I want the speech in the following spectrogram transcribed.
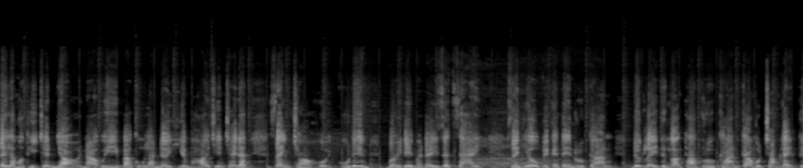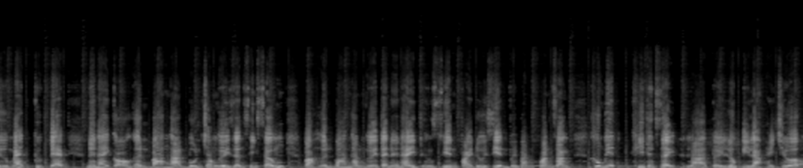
Đây là một thị trấn nhỏ ở Na Uy và cũng là nơi hiếm hoi trên trái đất dành cho hội cú đêm bởi đêm ở đây rất dài. Giới thiệu về cái tên Rukan được lấy từ ngọn thác Rukan cao 104 mét cực đẹp. Nơi này có gần 3.400 người dân sinh sống và hơn 3.000 người tại nơi này thường xuyên phải đối diện với băn khoăn rằng không biết khi thức dậy là tới lúc đi làm hay chưa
